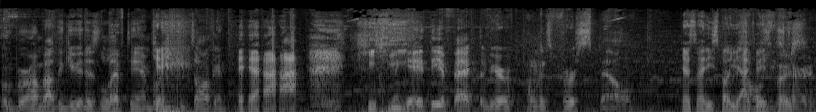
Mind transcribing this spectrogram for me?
Oh, bro, I'm about to give you this left hand, bro. Keep talking. Negate the effect of your opponent's first spell. Yes, any spell you activate first. Turn.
